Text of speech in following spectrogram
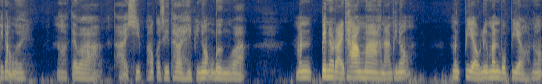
พี่น้องเอ้ยเนาะแต่ว่าถ่ายคลิปเฮาก็สิถ่ายให้พี่น้องเบิ่งว่า มันเป็นหลายทางมานะพี่น้องมันเปรี่ยวหรือมันบ่เปรี่ยวเนาะ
